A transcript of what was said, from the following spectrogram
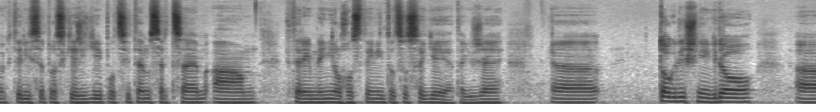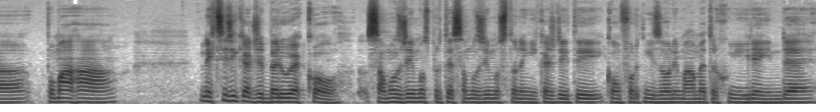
uh, který se prostě řídí pocitem, srdcem a kterým není lhostejný to, co se děje. Takže uh, to, když někdo uh, pomáhá nechci říkat, že beru jako samozřejmost, protože samozřejmost to není. Každý ty komfortní zóny máme trochu někde jinde.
